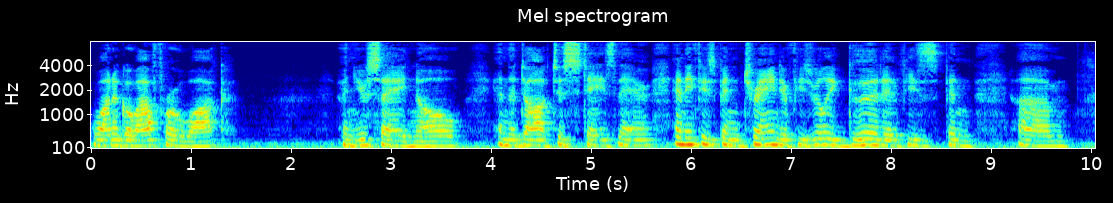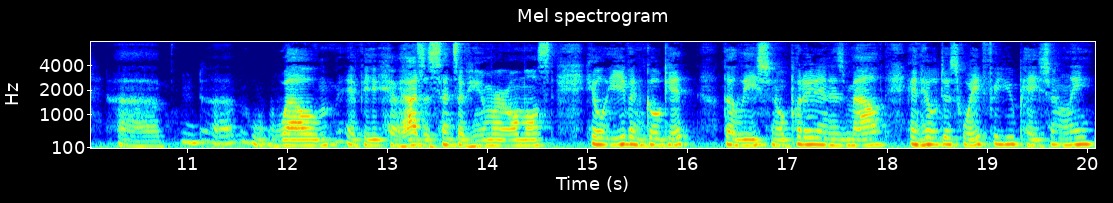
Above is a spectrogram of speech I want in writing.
want to go out for a walk and you say no and the dog just stays there and if he's been trained if he's really good if he's been um, uh, uh, well if he has a sense of humor almost he'll even go get the leash and he'll put it in his mouth and he'll just wait for you patiently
